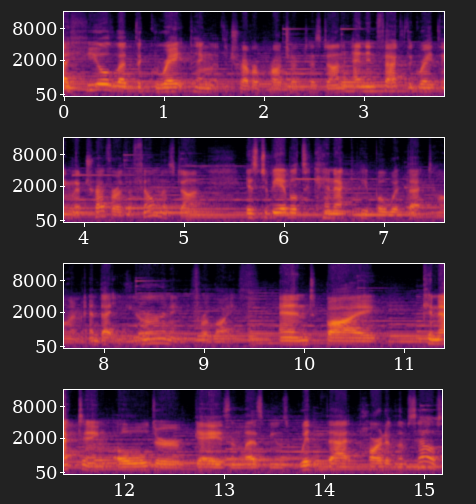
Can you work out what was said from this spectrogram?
I feel that the great thing that the Trevor Project has done, and in fact the great thing that Trevor, the film, has done, is to be able to connect people with that time and that yearning for life. And by connecting older gays and lesbians with that part of themselves,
